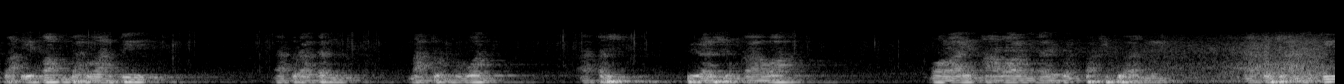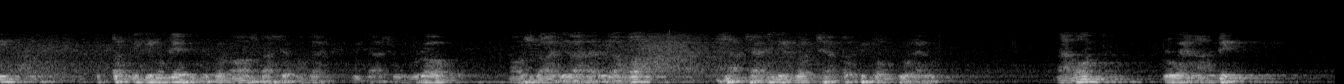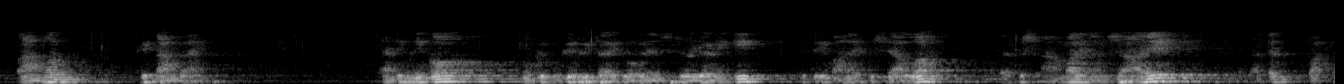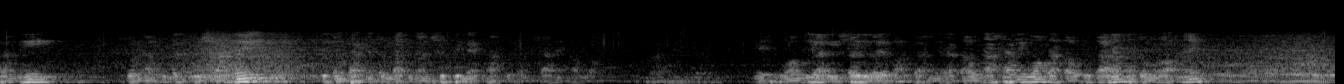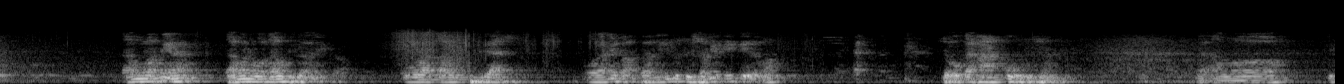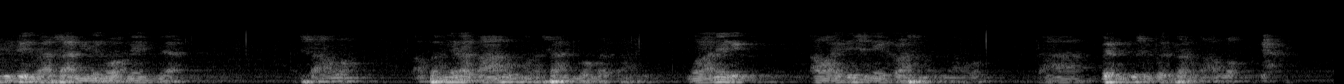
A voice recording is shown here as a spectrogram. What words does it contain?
Pak Imam Mbah Wati ngaturaken matur nuwun atas bila sungkawa mulai awal ninggalipun Pak Subhani atau saat ini tetap iki mungkin mau stasiun mangga tidak suwura mau segala ilaha illallah sajane dipun jatuh pitung puluh ewu. Namun luwih apik lamun ditambahi. Nanti menika mungkin-mungkin kita itu dengan sedaya niki diterima oleh Gusti Allah terus amal yang sae akan Pak Bani donakan dosane di tempatnya tempat dengan nikmat dengan sani Allah. Ya, uang dia iso ya Pak Bani ora tau rasane wong ora tau tukaran atau melokne. Tahu melokne ya? Tahu wong tahu juga nih. Ora tahu beras. Mulane Pak Bani itu dosanya titik loh, Pak. Coba aku dosanya. Ya Allah, titik rasane nek melokne ya. Insyaallah. Abangnya ora tahu, wong ora tahu. Mulane iki awak itu sini sama Allah. Kabeh itu sumber karena Allah.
